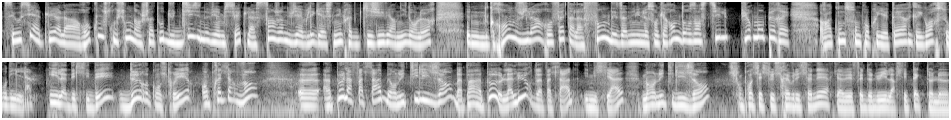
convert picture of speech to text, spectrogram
s'est aussi attelé à la reconstruction d'un château du 19e siècle à Saint-Geneviève-les-Gasny, près de Giverny dans l'Eure. Une grande villa refaite à la fin des années 1940 dans un style purement Perret, raconte son propriétaire Grégoire Sourdil. Il a décidé de reconstruire en préservant euh, un peu la façade, mais en utilisant, ben pas un peu, l'allure de la façade initiale, mais en utilisant son processus révolutionnaire qui avait fait de lui l'architecte le,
